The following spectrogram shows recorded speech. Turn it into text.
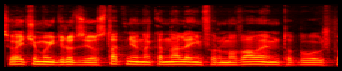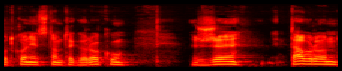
Słuchajcie, moi drodzy, ostatnio na kanale informowałem, to było już pod koniec tamtego roku, że Tauron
